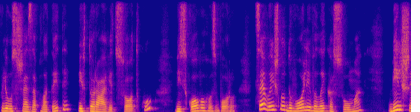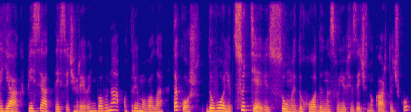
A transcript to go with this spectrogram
плюс ще заплатити 1,5% військового збору. Це вийшло доволі велика сума, більше як 50 тисяч гривень, бо вона отримувала також доволі суттєві суми доходу на свою фізичну карточку.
